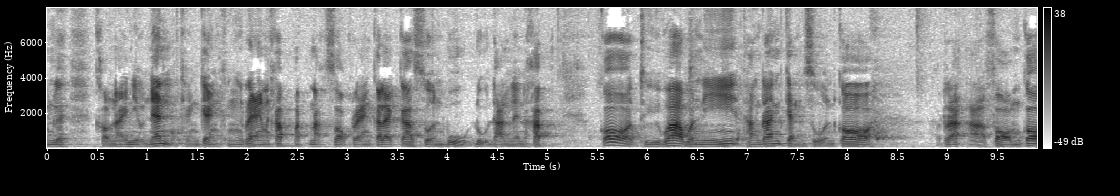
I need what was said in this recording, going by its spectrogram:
มเลยเข่าในเหนียวแน่นแข็งแกร่งแข็งแรงนะครับปัดหนักศอกแรงกระแลกก้าส่วนบูดุดันเลยนะครับ ก็ถือว่าวันนี้ทางด้านแก่นสวนก็ฟอร์มก็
